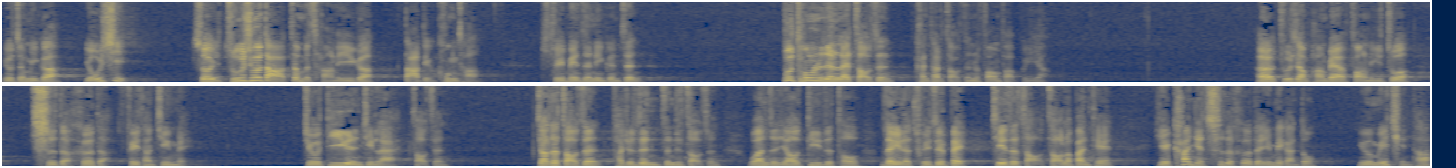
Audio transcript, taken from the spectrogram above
有这么一个游戏，说足球大这么长的一个大的一个空场，随便扔了一根针，不同的人来找针，看他的找针的方法不一样。而足球场旁边放了一桌。吃的喝的非常精美，结果第一个人进来找针，叫他找针，他就认真的找针，弯着腰低着头，累了捶捶背，接着找，找了半天，也看见吃的喝的，也没敢动，因为没请他，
